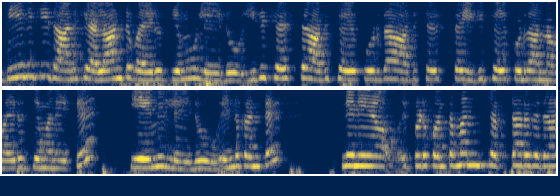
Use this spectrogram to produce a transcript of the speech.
దీనికి, దానికి ఎలాంటి వైరుధ్యము లేదు. ఇది చేస్తే అది చేయకూడదా? అది చేస్తే ఇది చేయకూడదా? అన్న వైరుధ్యం అనైతే ఏమీ లేదు. ఎందుకంటే నేను ఇప్పుడు కొంతమంది చెప్తారు కదా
